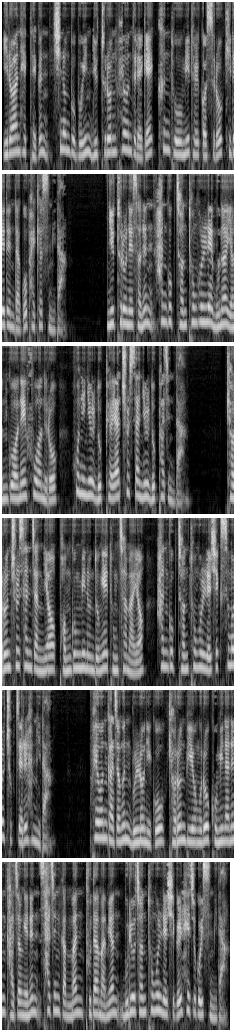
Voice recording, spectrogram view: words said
이러한 혜택은 신혼부부인 뉴트론 회원들에게 큰 도움이 될 것으로 기대된다고 밝혔습니다. 뉴트론에서는 한국전통혼례문화연구원의 후원으로 혼인율 높여야 출산율 높아진다. 결혼 출산 장려 범국민 운동에 동참하여 한국 전통 혼례식 스몰 축제를 합니다. 회원 가정은 물론이고 결혼 비용으로 고민하는 가정에는 사진값만 부담하면 무료 전통 혼례식을 해주고 있습니다.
